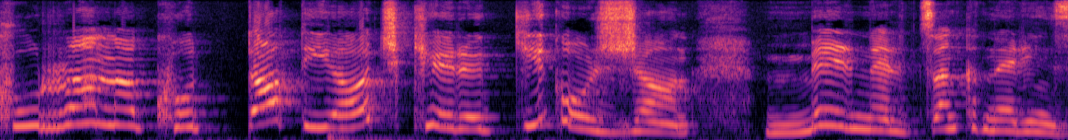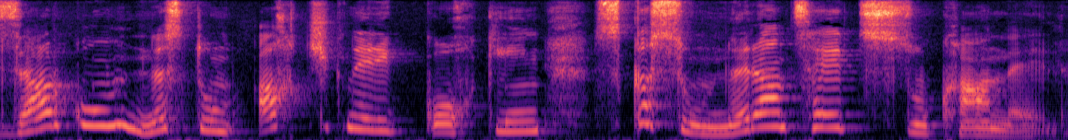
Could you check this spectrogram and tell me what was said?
քուրանա քո տատի աչքերը Կիկոս ջան մերն էլ ծնկներին զարկում նստում աղջիկների կողքին սկսում նրանց հետ սուքանել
